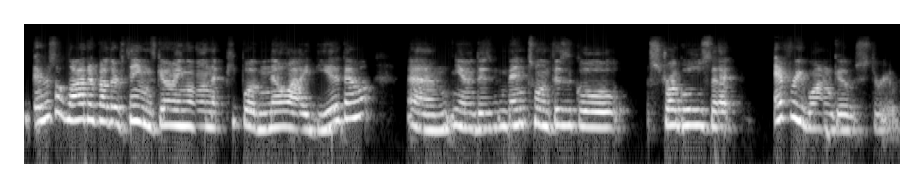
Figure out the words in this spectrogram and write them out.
there's a lot of other things going on that people have no idea about um, you know, the mental and physical struggles that everyone goes through.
